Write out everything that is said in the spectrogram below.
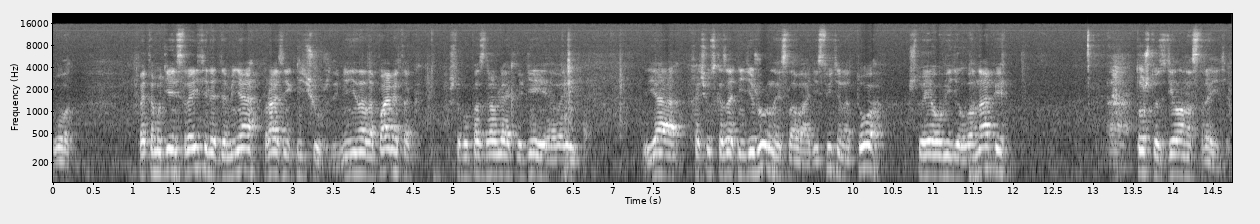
Вот. Поэтому День строителя для меня праздник не чуждый. Мне не надо памяток, чтобы поздравлять людей и говорить. Я хочу сказать не дежурные слова, а действительно то, что я увидел в Анапе, а, то, что сделано строителем.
